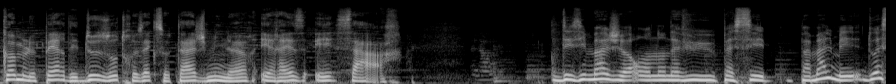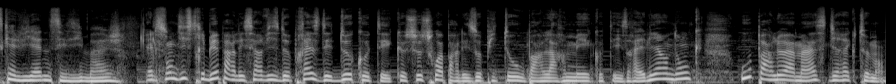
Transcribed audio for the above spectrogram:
comme le père des deux autres ex-otages mineurs, Erez et Sahar. Des images, on en a vu passer pas mal, mais d'où est-ce qu'elles viennent ces images Elles sont distribuées par les services de presse des deux côtés, que ce soit par les hôpitaux ou par l'armée côté israélien donc, ou par le Hamas directement.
